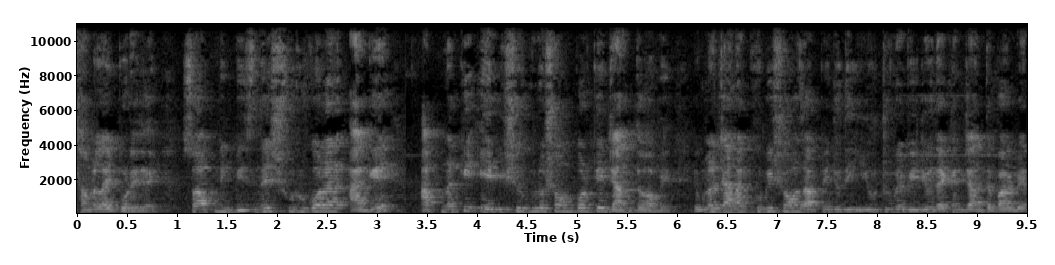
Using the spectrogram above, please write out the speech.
ঝামেলায় পড়ে যায়। সো আপনি বিজনেস শুরু করার আগে আপনাকে এই বিষয়গুলো সম্পর্কে জানতে হবে। এগুলো জানা খুবই সহজ। আপনি যদি ইউটিউবে ভিডিও দেখেন, জানতে পারবেন।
